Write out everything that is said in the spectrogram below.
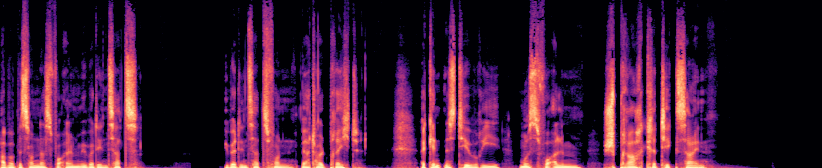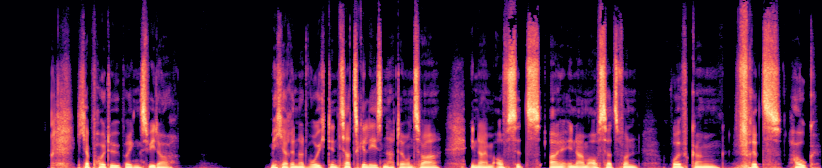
aber besonders vor allem über den Satz, über den Satz von Bertolt Brecht, Erkenntnistheorie muss vor allem Sprachkritik sein. Ich habe heute übrigens wieder mich erinnert, wo ich den Satz gelesen hatte, und zwar in einem Aufsatz, äh, in einem Aufsatz von Wolfgang Fritz Haug.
